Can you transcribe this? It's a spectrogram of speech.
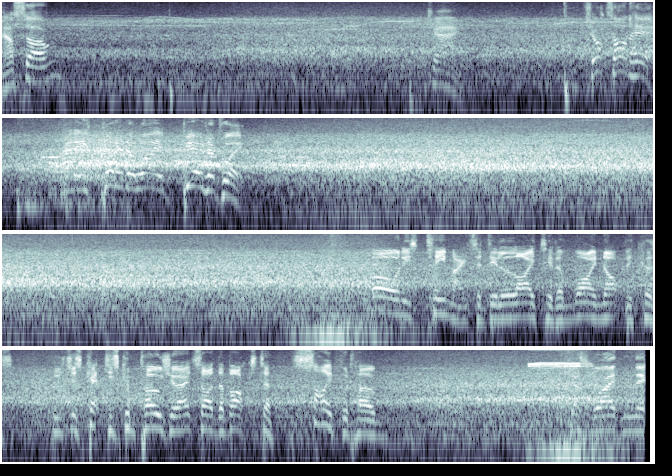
Now Song. Chang. Shots on here. And he's put it away beautifully. Oh, and his teammates are delighted, and why not? Because he's just kept his composure outside the box to side foot home. Just widen the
